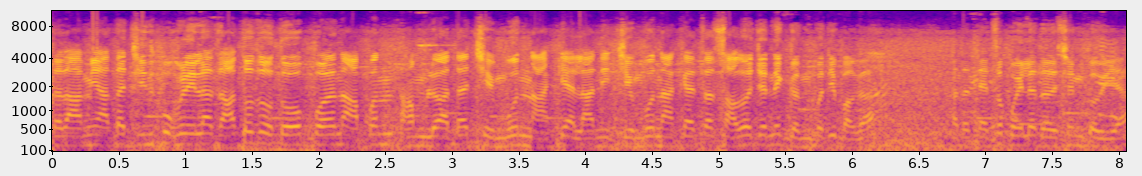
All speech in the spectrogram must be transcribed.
तर आम्ही आता चिंचपोकळीला जातच होतो पण आपण थांबलो आता चेंबूर नाक्याला. आणि चेंबूर नाक्याचा सार्वजनिक गणपती बघा. आता त्याचं पहिलं दर्शन करूया.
